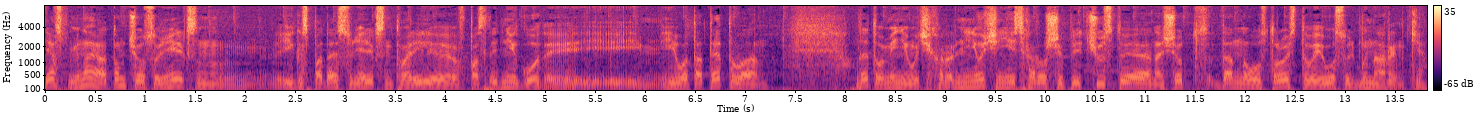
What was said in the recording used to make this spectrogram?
я вспоминаю о том, что Sony Ericsson и господа Sony Ericsson творили в последние годы. И, и вот от этого от этого у меня не очень, не очень есть хорошие предчувствия насчет данного устройства и его судьбы на рынке.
